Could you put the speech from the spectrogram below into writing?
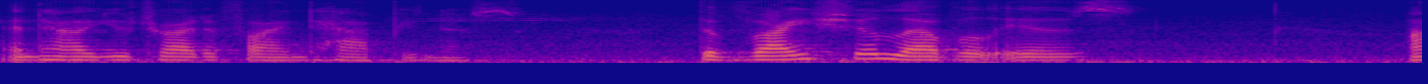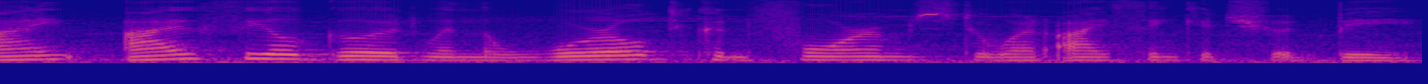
and how you try to find happiness. The Vaishya level is I, I feel good when the world conforms to what I think it should be.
